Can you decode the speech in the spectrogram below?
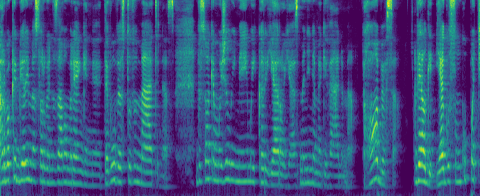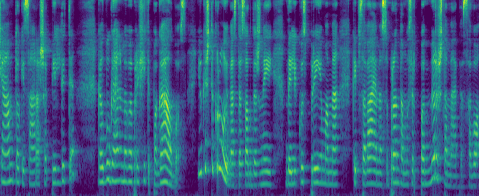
Arba kaip gerai mes organizavom renginį, tėvų vestuvių metinės, visokie maži laimėjimai karjeroje, asmeninėme gyvenime, hobiuose. Vėlgi, jeigu sunku pačiam tokį sąrašą pildyti, galbūt galime paprašyti pagalbos. Juk iš tikrųjų mes tiesiog dažnai dalykus priimame kaip savaime suprantamus ir pamirštame apie savo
